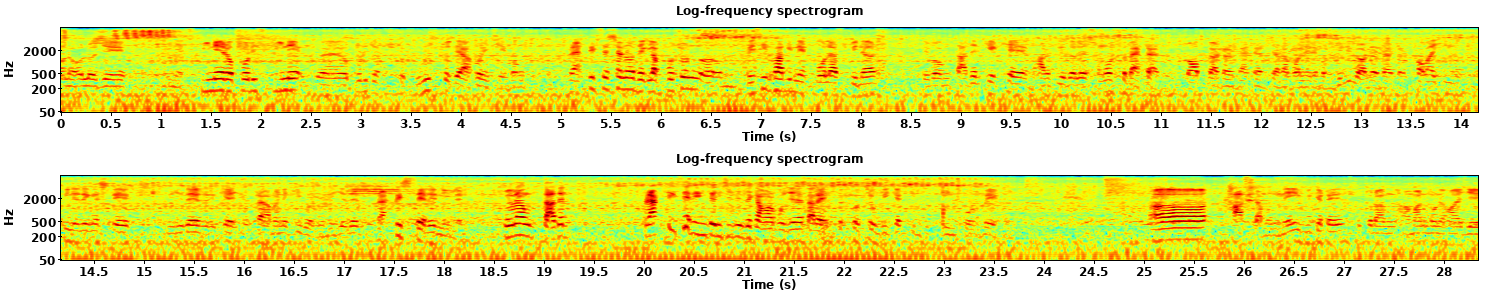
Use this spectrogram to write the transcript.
মনে হলো যে স্পিনের ওপরই স্পিনে ওপরই যথেষ্ট গুরুত্ব দেওয়া হয়েছে এবং প্র্যাকটিস সেশনেও দেখলাম প্রচণ্ড, বেশিরভাগই নেট বোলার স্পিনার এবং তাদেরকে খেয়ে ভারতীয় দলের সমস্ত ব্যাটার টপ ব্যাটার ব্যাটার যারা বলেন এবং মিডিল অর্ডার ব্যাটার সবাই কিন্তু স্পিনের এগেনস্টে নিজেদেরকে একটা মানে কী বলব, নিজেদের প্র্যাকটিস সেরে নিলেন। সুতরাং তাদের প্র্যাকটিসের ইন্টেন্সিটি থেকে আমার বোঝা যায় তারা এক্সপেক্ট করছে উইকেট কিন্তু স্পিন করবে। খাস তেমন নেই উইকেটে সুতরাং আমার মনে হয় যে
